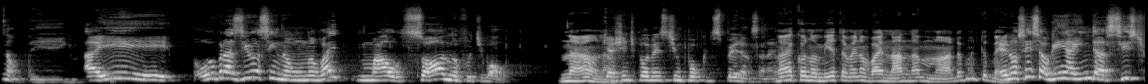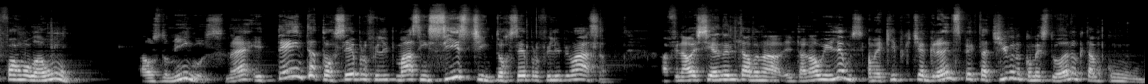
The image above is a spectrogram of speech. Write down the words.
Não tenho. Aí, o Brasil, assim, não, não vai mal só no futebol. Não, não. Que a gente pelo menos tinha um pouco de esperança, né? Na economia também não vai nada, nada muito bem. Eu não sei se alguém ainda assiste Fórmula 1 aos domingos, né? E tenta torcer pro Felipe Massa, insiste em torcer pro Felipe Massa. Afinal, esse ano ele, tava na, ele tá na Williams, uma equipe que tinha grande expectativa no começo do ano, que tava com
